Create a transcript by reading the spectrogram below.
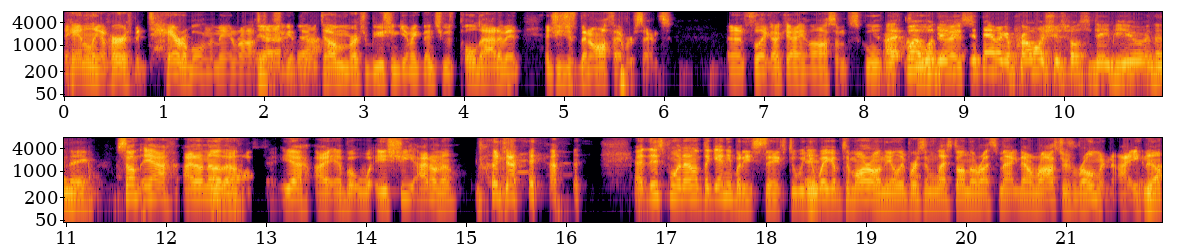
the handling of her has been terrible in the main roster. Yeah, she got yeah. that dumb retribution gimmick, then she was pulled out of it, and she's just been off ever since. And it's like, okay, awesome, school. I, well, cool, well guys. Did, they have like a promo? She was supposed to debut, and then they some. Yeah, I don't know though. Yeah, I. But what, is she? I don't know. At this point, I don't think anybody's safe. So we can it, wake up tomorrow, and the only person left on the SmackDown roster is Roman. I, you know,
